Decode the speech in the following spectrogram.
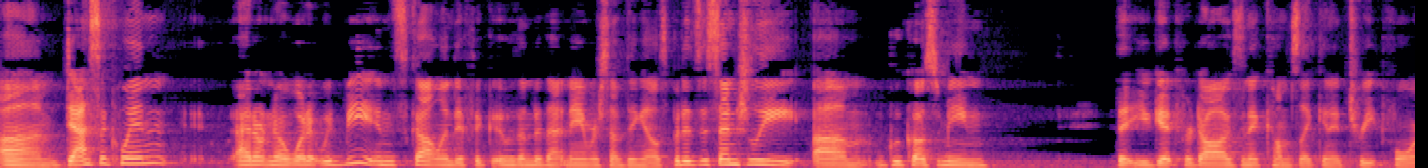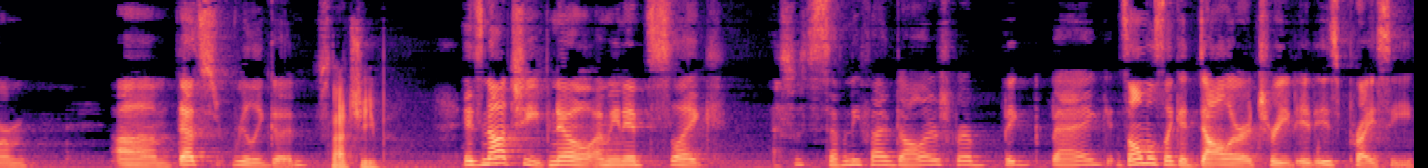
Um, Dasuquin, I don't know what it would be in Scotland if it, was under that name or something else, but it's essentially um, glucosamine that you get for dogs, and it comes like in a treat form. Um, that's really good. It's not cheap. It's not cheap. No, I mean it's like seventy five dollars for a big bag. It's almost like a dollar a treat. It is pricey,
